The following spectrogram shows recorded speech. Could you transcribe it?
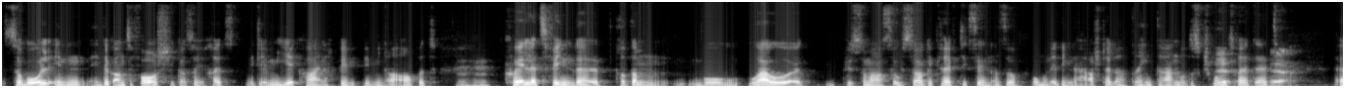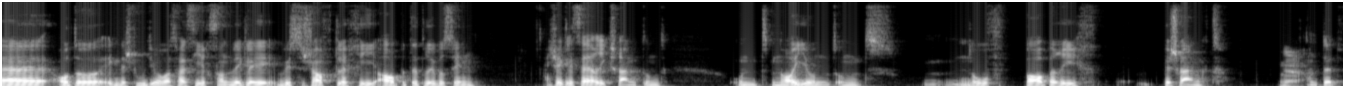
sowohl in, in der ganzen Forschung, also ich habe jetzt wirklich Mühe gehabt, eigentlich bei, bei meiner Arbeit mhm. Quellen zu finden, gerade am, wo, wo auch äh, gewissermaßen aussagekräftig sind, also wo man nicht irgendeinen Hersteller dahinter haben, der das gesponsert yeah. hat. Yeah äh, oder irgendein Studio, was weiß ich, sondern wirklich wissenschaftliche Arbeiten darüber sind, ist wirklich sehr eingeschränkt und, und neu und, und nur auf ein paar Bereiche beschränkt. Ja. Und dort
